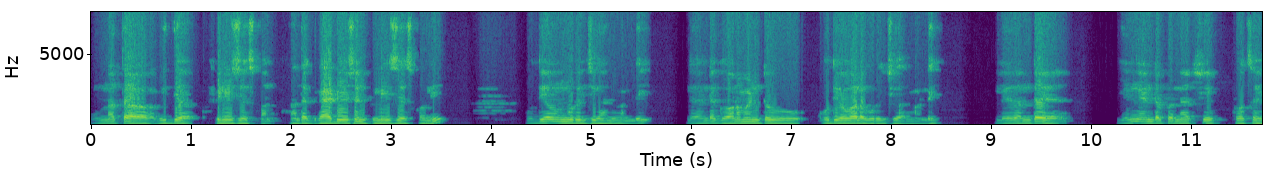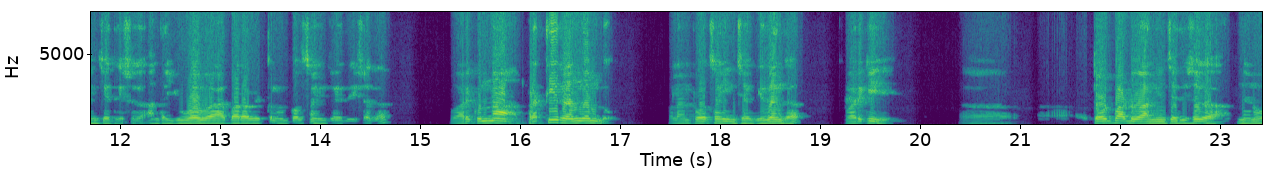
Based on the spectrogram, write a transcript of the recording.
ఉన్నత విద్య ఫినిష్ చేసుకొని అంత గ్రాడ్యుయేషన్ ఫినిష్ చేసుకొని ఉద్యోగం గురించి కానివ్వండి లేదంటే గవర్నమెంట్ ఉద్యోగాల గురించి కానివ్వండి లేదంటే యంగ్ ఎంటర్ప్రినర్షిప్ ప్రోత్సహించే దిశగా అంత యువ వ్యాపారవేత్తలను ప్రోత్సహించే దిశగా వారికి ఉన్న ప్రతి రంగంలో వాళ్ళని ప్రోత్సహించే విధంగా వారికి తోడ్పాటు అందించే దిశగా నేను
